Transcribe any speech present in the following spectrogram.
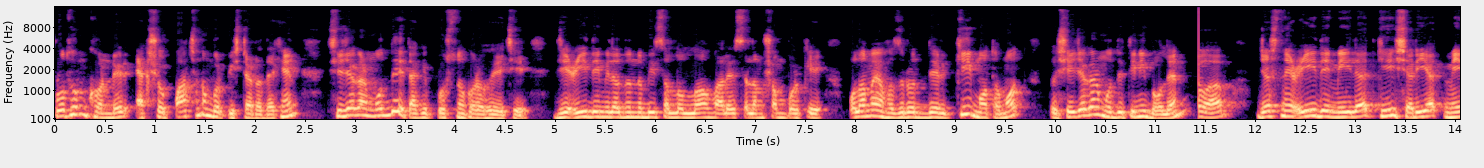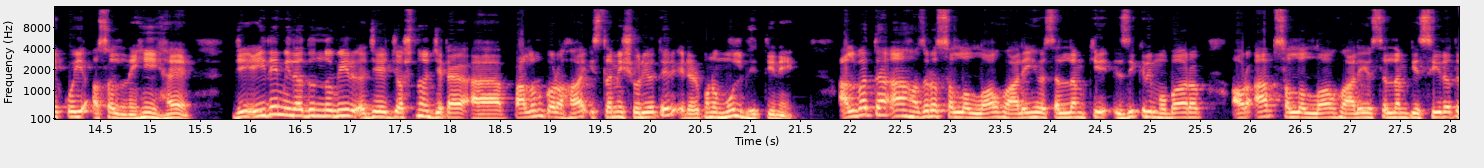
প্রথম খণ্ডের একশো পাঁচ নম্বর পৃষ্ঠাটা দেখেন, সে জায়গার মধ্যে তাকে প্রশ্ন করা হয়েছে যে ঈদ এ মিলাদুন্নবী সাল্লাহ আলাইসাল্লাম সম্পর্কে ওলামায় হজরতদের কি মতামত? তো সেই জায়গার মধ্যে তিনি বলেন, জবাব জশ্নে ঈদ এ মিলাদ কি শরিয়ত মে কোই আসল নেই হ্যায়? যে ঈদে মিলাদুন নবীর যে জশ্ন যেটা আহ, পালন করা হয় ইসলামী শরীয়তের এটার কোনো মূল ভিত্তি নেই अलबत्ता आ हजरत सल्लल्लाहु अलैहि वसल्लम की जिक्र मुबारक और आप सल्लल्लाहु अलैहि वसल्लम की सीरत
